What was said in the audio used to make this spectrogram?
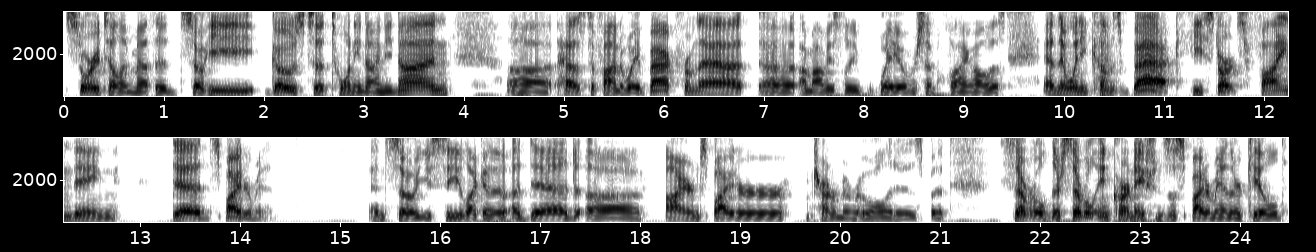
storytelling method. So he goes to 2099, uh, has to find a way back from that. Uh, I'm obviously way oversimplifying all this. And then when he comes back, he starts finding dead Spider-Man. And so you see like a, a dead uh, Iron Spider. I'm trying to remember who all it is, but several there's several incarnations of Spider-Man that are killed,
